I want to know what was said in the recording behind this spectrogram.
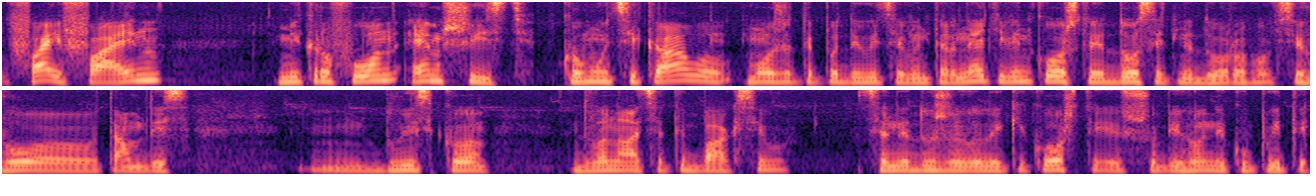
Fi-Fine мікрофон М6. Кому цікаво, можете подивитися в інтернеті. Він коштує досить недорого, всього там десь близько 12 баксів. Це не дуже великі кошти, щоб його не купити.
